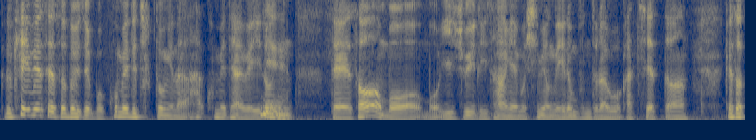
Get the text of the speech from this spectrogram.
그리고 KBS에서도 이제 뭐, 코미디 출동이나 하- 코미디 하이웨이 이런 예. 데에서 뭐, 뭐, 2주일 이상의 뭐, 심영래 이런 분들하고 같이 했던, 그래서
